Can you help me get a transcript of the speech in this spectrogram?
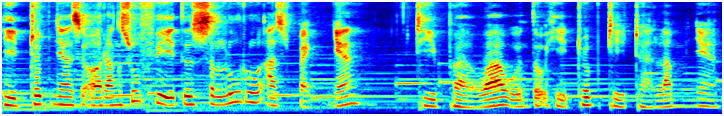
hidupnya seorang sufi itu seluruh aspeknya dibawa untuk hidup di dalamnya.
